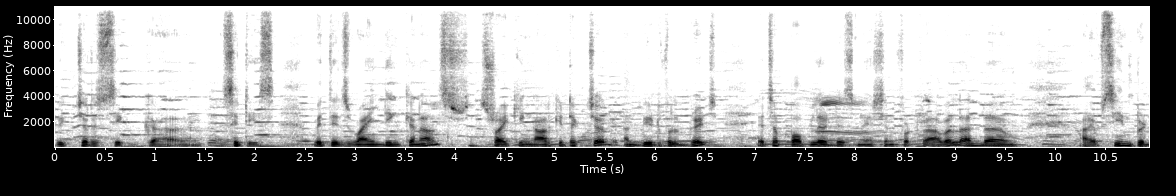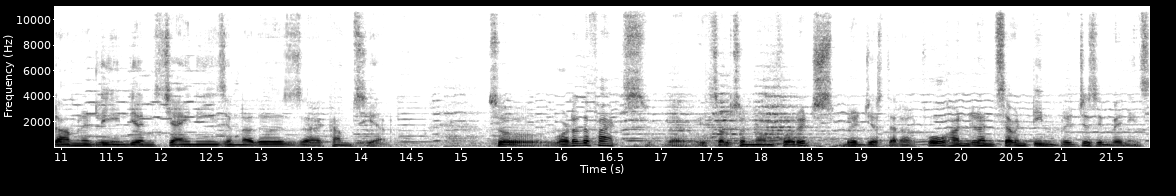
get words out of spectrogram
picturesque uh, cities, with its winding canals, striking architecture, and beautiful bridge. It's a popular destination for travel and. Um, I've seen predominantly Indians, Chinese, and others uh, comes here. So, what are the facts? Uh, it's also known for its bridges. There are 417 bridges in Venice.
